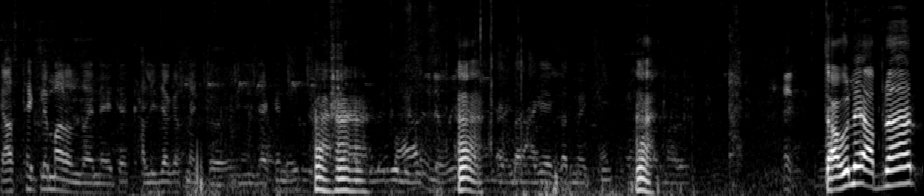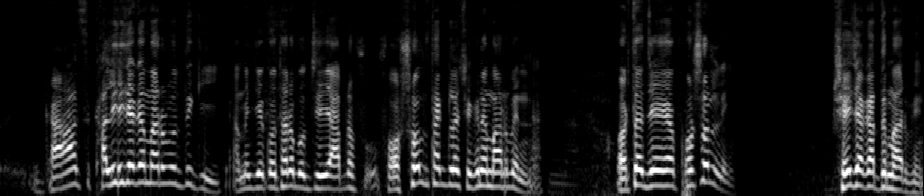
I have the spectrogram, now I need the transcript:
গাছ থাকলে মারণ যায় না এটা খালি জায়গা তো দেখেন। হ্যাঁ হ্যাঁ হ্যাঁ। হ্যাঁ। আগে একবার মেরেছি। হ্যাঁ। তাহলে আপনার গাছ খালি জায়গায় মারবেন বলতে কি? আমি যে কথাটা বলছি যে আপনার ফসল থাকলে সেখানে মারবেন না। অর্থাৎ যে ফসল নেই সেই জায়গাতে মারবেন।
